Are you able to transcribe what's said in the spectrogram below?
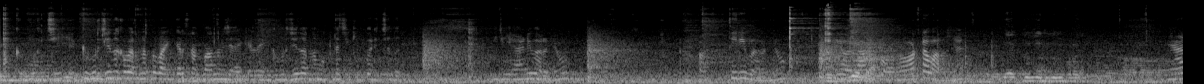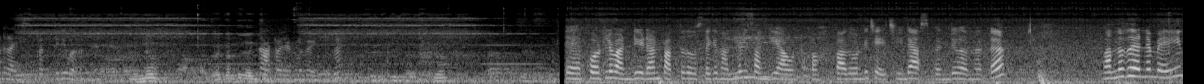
എഗ് ബുർജി എഗ് ബുർജി എന്നൊക്കെ പറഞ്ഞപ്പോൾ ഭയങ്കര സംഭവം വിചാരിക്കരുത്. എഗ് ബുർജി എന്ന് പറഞ്ഞാൽ മുട്ട ചിക്കി പൊരിച്ചത്. ബിരിയാണി പറഞ്ഞു. പത്തിരി പറഞ്ഞു. പൊറോട്ട പറഞ്ഞു. ഞാൻ റൈസ് പത്തിരി പറഞ്ഞു. കേട്ടോ ഞങ്ങൾ കഴിക്കുന്നത്. എയർപോർട്ടിൽ വണ്ടി ഇടാൻ പത്ത് ദിവസത്തേക്ക് നല്ലൊരു സംഖ്യ ആവും കേട്ടോ അപ്പോൾ അതുകൊണ്ട് ചേച്ചീന്റെ ഹസ്ബൻഡ് വന്നിട്ട് വന്നത് തന്നെ മെയിൻ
